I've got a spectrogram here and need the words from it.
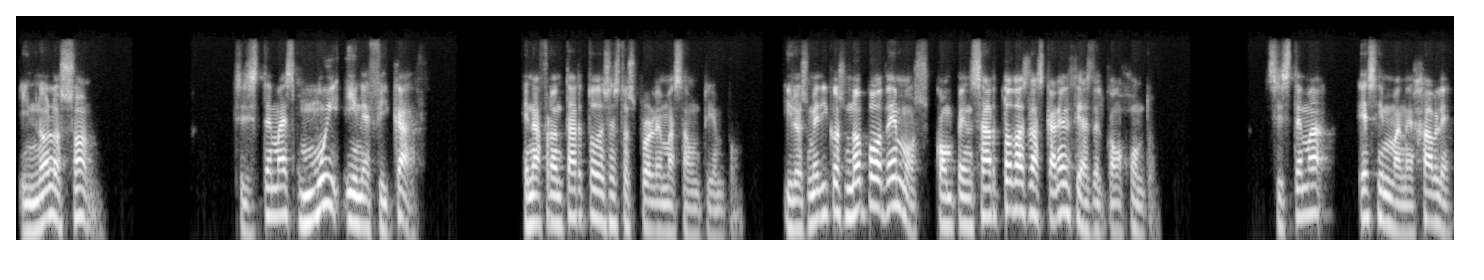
y no lo son. El sistema es muy ineficaz en afrontar todos estos problemas a un tiempo y los médicos no podemos compensar todas las carencias del conjunto. El sistema es inmanejable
